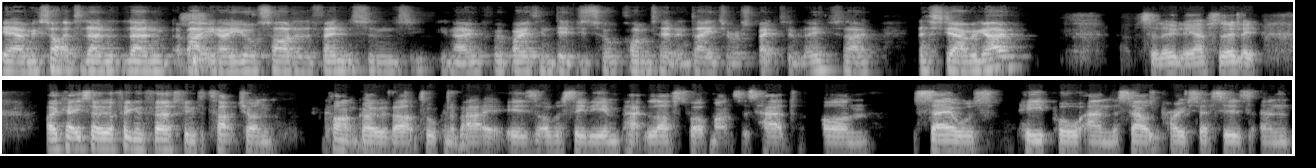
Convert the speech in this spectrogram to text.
yeah, I'm excited to learn, learn about you know your side of the fence, and you know we're both in digital content and data respectively. So let's see how we go. Absolutely, absolutely. Okay, so I think the first thing to touch on, can't go without talking about it, is obviously the impact the last 12 months has had on sales people and the sales processes and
